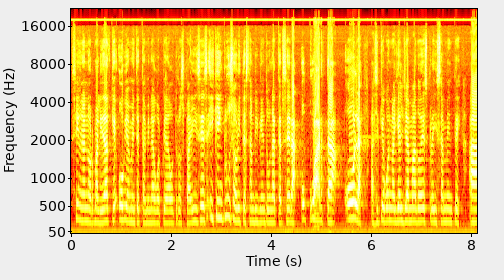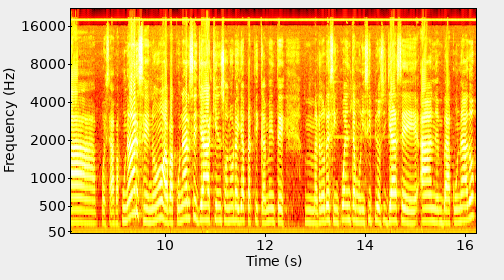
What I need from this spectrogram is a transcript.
Sí, una normalidad que obviamente también ha golpeado a otros países y que incluso ahorita están viviendo una tercera o cuarta ola. Así que bueno, ahí el llamado es precisamente a pues a vacunarse, ¿no? A vacunarse. Ya aquí en Sonora ya prácticamente mm, alrededor de 50 municipios ya se han vacunado.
